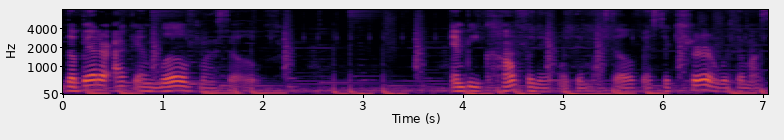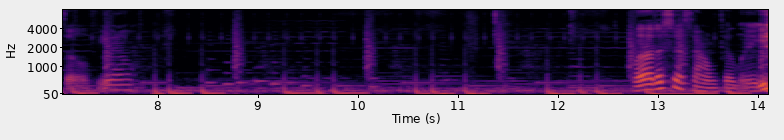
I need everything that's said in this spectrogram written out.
the better I can love myself and be confident within myself and secure within myself, you know? Well, that's just how I'm feeling.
